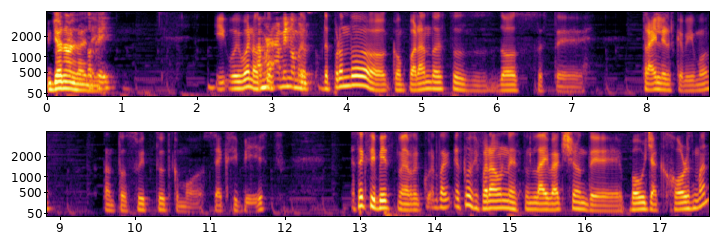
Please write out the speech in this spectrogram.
Yo no lo he Ok. leído. Y, y bueno, A mí- co- a mí no me de, gustó. de pronto comparando estos dos este, trailers que vimos, tanto Sweet Tooth como Sexy Beast. Sexy Beast me recuerda, es como si fuera un, este, un live action de Bojack Horseman.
